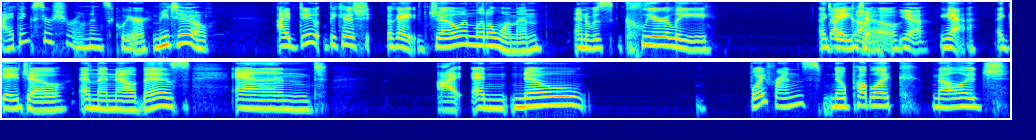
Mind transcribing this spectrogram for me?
I think Saoirse Ronan's queer. Me too. I do because she, okay, Jo and Little Woman, and it was clearly a gay Jo. Yeah. yeah, a gay Jo, and then now this, and I and no boyfriends, no public knowledge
